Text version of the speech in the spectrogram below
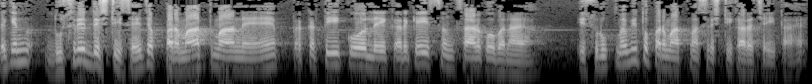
लेकिन दूसरी दृष्टि से जब परमात्मा ने प्रकृति को लेकर के इस संसार को बनाया, इस रूप में भी तो परमात्मा सृष्टि का रचयिता है।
